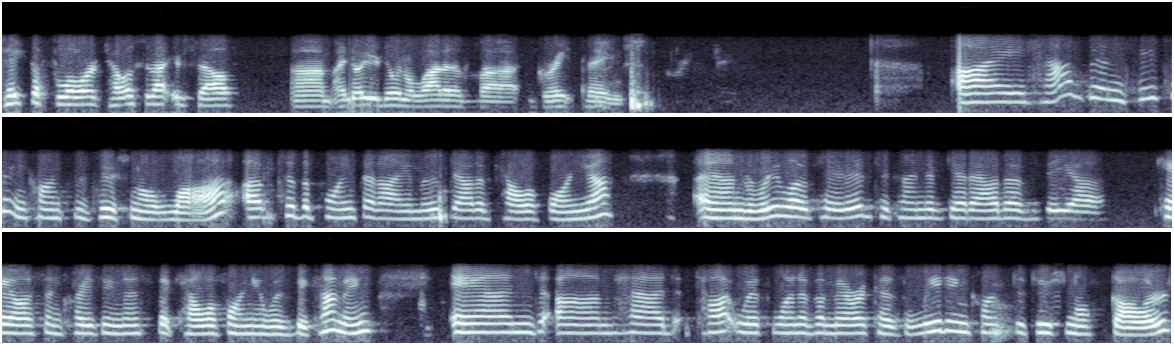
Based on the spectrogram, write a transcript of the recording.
take the floor. Tell us about yourself. Um, I know you're doing a lot of uh, great things. I have been teaching constitutional law up to the point that I moved out of California and relocated to kind of get out of the uh, chaos and craziness that California was becoming, and um, had taught with one of America's leading constitutional scholars.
